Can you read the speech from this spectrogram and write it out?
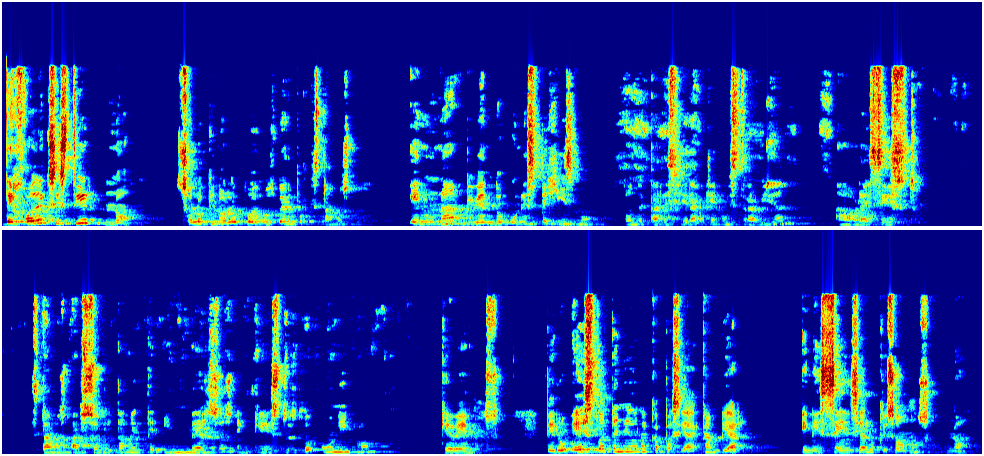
¿Dejó de existir? No, solo que no lo podemos ver porque estamos en una, viviendo un espejismo donde pareciera que nuestra vida ahora es esto. Estamos absolutamente inmersos en que esto es lo único que vemos. Pero esto ha tenido la capacidad de cambiar en esencia lo que somos, no.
